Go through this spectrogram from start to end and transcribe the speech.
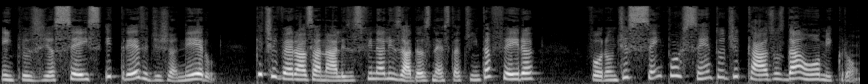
entre os dias 6 e 13 de janeiro, que tiveram as análises finalizadas nesta quinta-feira, foram de 100% de casos da Omicron.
